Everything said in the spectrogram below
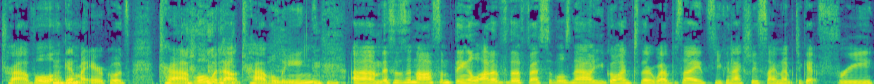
travel. Again my air quotes travel without traveling. Um, this is an awesome thing. A lot of the festivals now you go onto their websites you can actually sign up to get free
